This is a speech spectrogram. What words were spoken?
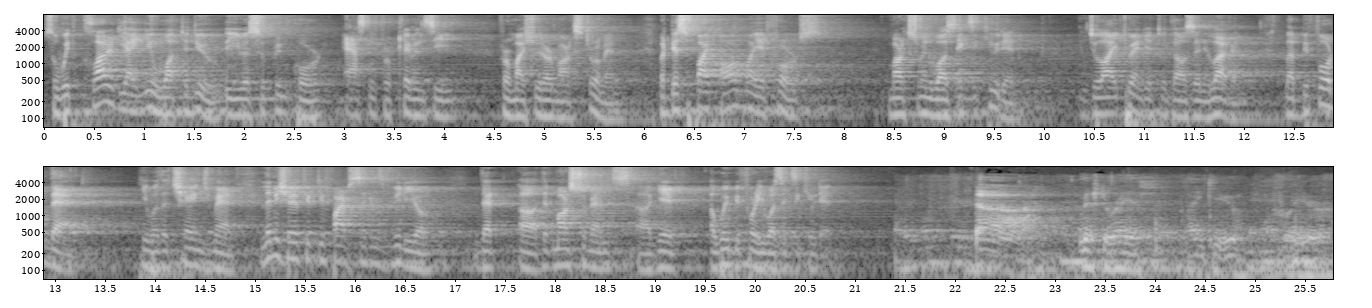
So, with clarity, I knew what to do. The US Supreme Court asking for clemency for my shooter, Mark Stroman. But despite all my efforts, Mark Stroman was executed in July 20, 2011. But before that, he was a changed man. Let me show you a 55 seconds video that, uh, that Mark uh, gave a week before he was executed. Uh, Mr. Reyes, thank you for your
